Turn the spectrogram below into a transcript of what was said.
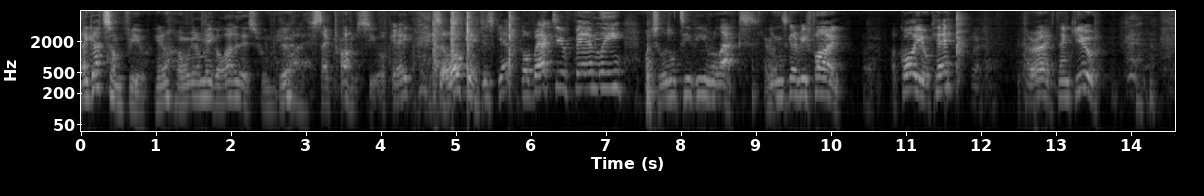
I got something for you, you know? And we're gonna make a lot of this. We're gonna make a lot of this, I promise you, okay? So, okay, just get, go back to your family, watch a little TV, relax. Everything's gonna be fine. I'll call you, okay? All right, thank you.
